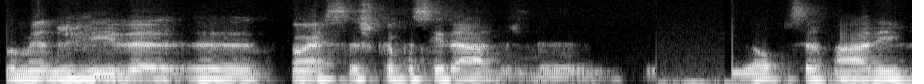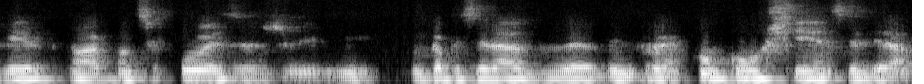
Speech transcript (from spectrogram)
Pelo menos vida uh, com essas capacidades de, de, observar e ver que não há acontecer coisas e, com capacidade de, de com consciência, dirá.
